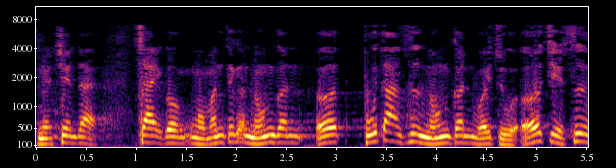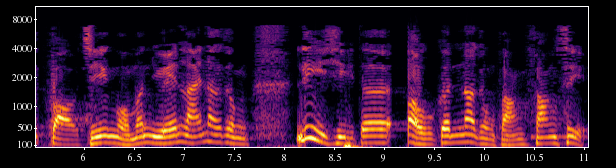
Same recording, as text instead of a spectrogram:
那现在再一个，我们这个农耕，而不但是农耕为主，而且是保持我们原来那种立起的藕根那种方方式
